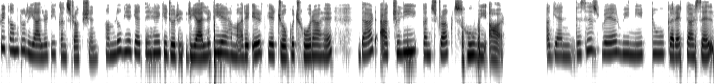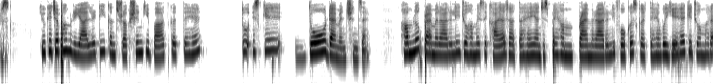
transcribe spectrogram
next we come to reality construction ہم لوگ یہ کہتے ہیں کہ جو ریالٹی ہے ہمارے ارد گرد جو کچھ ہو رہا ہے that actually constructs who we are again this is where we need to correct ourselves کیونکہ جب ہم ریالٹی کنسٹرکشن کی بات کرتے ہیں تو اس کے دو ڈائمینشنز ہیں ہم لوگ پرائمرارلی جو ہمیں سکھایا جاتا ہے یا جس پہ ہم پرائمرارلی فوکس کرتے ہیں وہ یہ ہے کہ جو ہمارا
